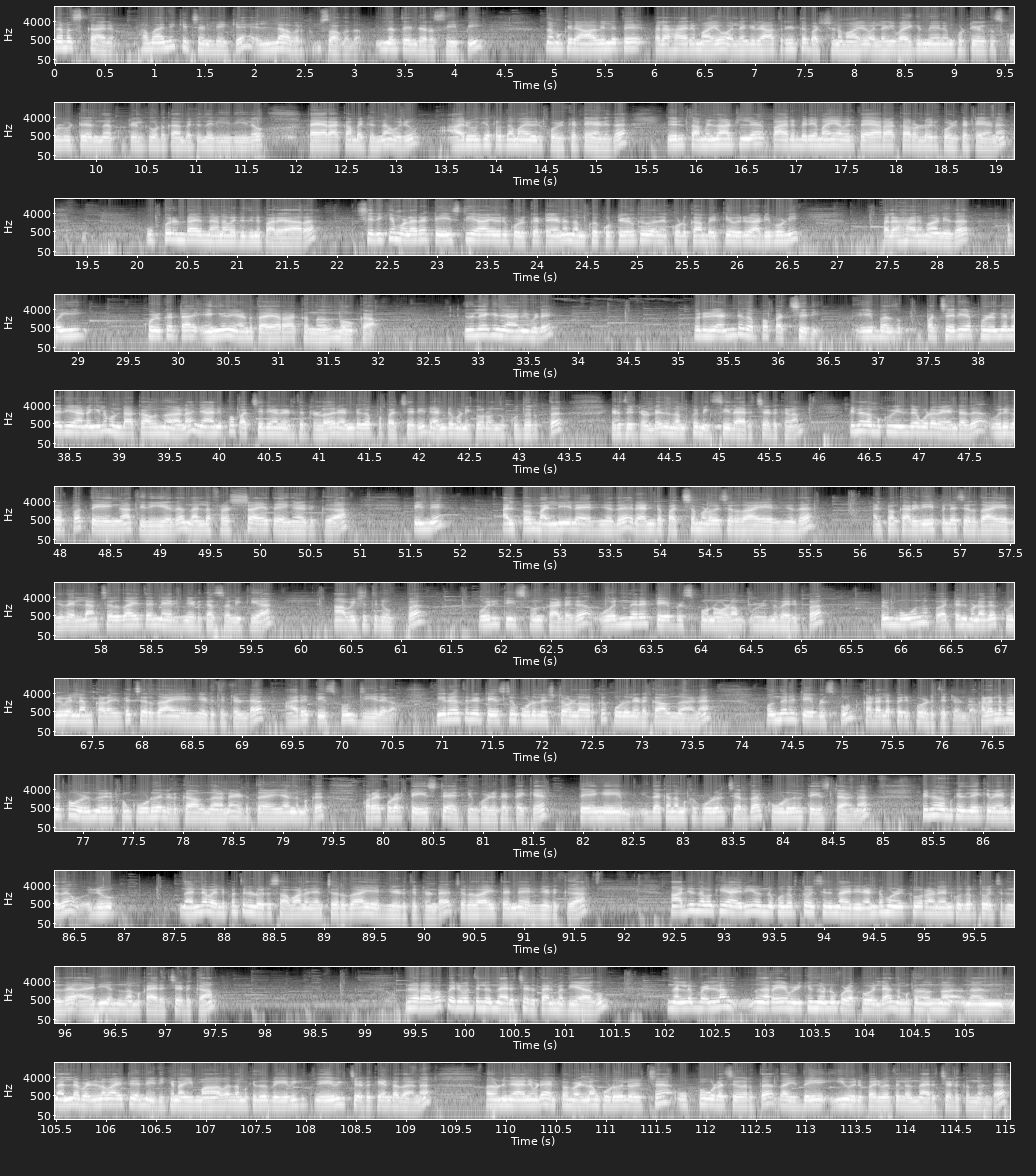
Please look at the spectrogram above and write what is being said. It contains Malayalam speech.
നമസ്കാരം. ഭവാനി കിച്ചണിലേക്ക് എല്ലാവർക്കും സ്വാഗതം. ഇന്നത്തെ എന്റെ റെസിപ്പി നമുക്ക് രാവിലത്തെ പലഹാരമായോ അല്ലെങ്കിൽ രാത്രിയിലത്തെ ഭക്ഷണമായോ അല്ലെങ്കിൽ വൈകുന്നേരം കുട്ടികൾക്ക് സ്കൂൾ വിട്ട് വരുന്ന കുട്ടികൾക്ക് കൊടുക്കാൻ പറ്റുന്ന രീതിയിലോ തയ്യാറാക്കാൻ പറ്റുന്ന ഒരു ആരോഗ്യപ്രദമായ ഒരു കൊഴുക്കട്ടയാണിത്. ഇതൊരു തമിഴ്നാട്ടിൽ പാരമ്പര്യമായി അവർ തയ്യാറാക്കാറുള്ള ഒരു കൊഴുക്കട്ടയാണ്. ഉപ്പുരുണ്ട എന്നാണ് അവരിതിന് പറയാറ്. ശരിക്കും വളരെ ടേസ്റ്റിയായ ഒരു കൊഴുക്കട്ടയാണ്. നമുക്ക് കുട്ടികൾക്ക് കൊടുക്കാൻ പറ്റിയ ഒരു അടിപൊളി പലഹാരമാണിത്. അപ്പോൾ ഈ കൊഴുക്കട്ട എങ്ങനെയാണ് തയ്യാറാക്കുന്നത് നോക്കാം. ഇതിലേക്ക് ഞാനിവിടെ ഒരു രണ്ട് കപ്പ് പച്ചരി. ഈ പച്ചരി പുഴുങ്ങലരി ആണെങ്കിലും ഉണ്ടാക്കാവുന്നതാണ്. ഞാനിപ്പോൾ പച്ചരിയാണ് എടുത്തിട്ടുള്ളത്. രണ്ട് കപ്പ് പച്ചരി രണ്ട് മണിക്കൂർ ഒന്ന് കുതിർത്ത് എടുത്തിട്ടുണ്ട്. ഇത് നമുക്ക് മിക്സിയിൽ അരച്ചെടുക്കണം. പിന്നെ നമുക്ക് ഇതിന്റെ കൂടെ വേണ്ടത് ഒരു കപ്പ് തേങ്ങ തിരികിയത് നല്ല ഫ്രഷായ തേങ്ങ എടുക്കുക. പിന്നെ അല്പം മല്ലിയില അരിഞ്ഞത് രണ്ട് പച്ചമുളക് ചെറുതായി അരിഞ്ഞത് അല്പം കറിവേപ്പില ചെറുതായി അരിഞ്ഞത് എല്ലാം ചെറുതായി തന്നെ അരിഞ്ഞെടുക്കാൻ ശ്രമിക്കുക. ആവശ്യത്തിന് ഉപ്പ് ഒരു ടീസ്പൂൺ കടുക് ഒന്നര ടേബിൾ സ്പൂണോളം ഉഴുന്ന് പരിപ്പ് ഒരു മൂന്ന് പറ്റൽമുളക് കുരുവെല്ലാം കളഞ്ഞിട്ട് ചെറുതായി അരിഞ്ഞെടുത്തിട്ടുണ്ട്. അര ടീസ്പൂൺ ജീരകം. ജീരകത്തിന്റെ ടേസ്റ്റ് കൂടുതൽ ഇഷ്ടമുള്ളവർക്ക് കൂടുതൽ എടുക്കാവുന്നതാണ്. ഒന്നര ടേബിൾ സ്പൂൺ കടലപ്പരിപ്പും എടുത്തിട്ടുണ്ട്. കടലപ്പരിപ്പും ഉഴുന്നുപരിപ്പും കൂടുതൽ എടുക്കാവുന്നതാണ്. എടുത്തു കഴിഞ്ഞാൽ നമുക്ക് കുറേ കൂടെ ടേസ്റ്റ് ആയിരിക്കും കൊഴുക്കട്ടയ്ക്ക്. തേങ്ങയും ഇതൊക്കെ നമുക്ക് കൂടുതൽ ചേർത്താൽ കൂടുതൽ ടേസ്റ്റാണ്. പിന്നെ നമുക്കിതിലേക്ക് വേണ്ടത് ഒരു നല്ല വലിപ്പത്തിലുള്ള ഒരു സവാള ഞാൻ ചെറുതായി അരിഞ്ഞെടുത്തിട്ടുണ്ട്. ചെറുതായി തന്നെ അരിഞ്ഞെടുക്കുക. ആദ്യം നമുക്ക് ഈ അരി ഒന്ന് കുതിർത്ത് വെച്ചിരുന്ന അരി രണ്ട് മണിക്കൂറാണ് ഞാൻ കുതിർത്ത് വെച്ചിരുന്നത്. അരി ഒന്ന് നമുക്ക് അരച്ചെടുക്കാം. ഒരു റവ പരുവത്തിലൊന്ന് അരച്ചെടുത്താൽ മതിയാകും. നല്ല വെള്ളം നിറയെ ഒഴിക്കുന്നതുകൊണ്ടും കുഴപ്പമില്ല. നമുക്ക് ഒന്ന് നല്ല വെള്ളമായിട്ട് തന്നെ ഇരിക്കണം ഈ മാവ്. നമുക്കിത് വേവി വേവിച്ചെടുക്കേണ്ടതാണ്. അതുകൊണ്ട് ഞാനിവിടെ അല്പം വെള്ളം കൂടുതൽ ഒഴിച്ച് ഉപ്പ് കൂടെ ചേർത്ത് ഇതേ ഈ ഒരു പരുവത്തിൽ ഒന്ന് അരച്ചെടുക്കുന്നുണ്ട്.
